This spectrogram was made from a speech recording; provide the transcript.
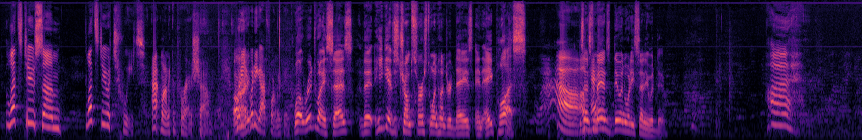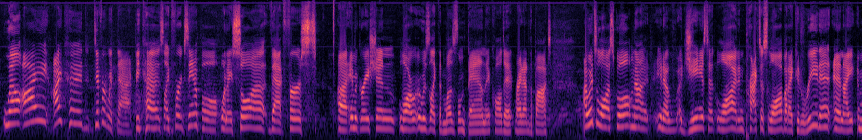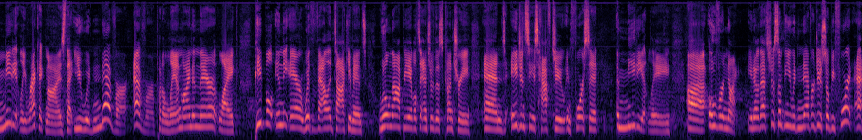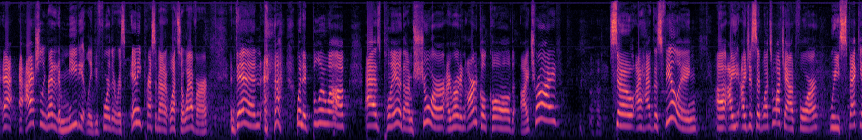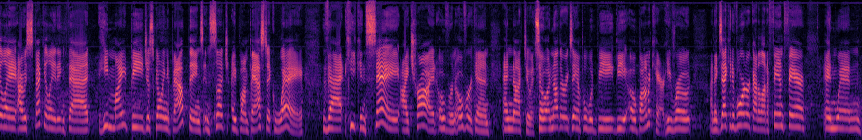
let's do some. Let's do a tweet at Monica Perez Show. What, do you, what do you got for me, B? Well, Ridgway says that he gives Trump's first 100 days an A plus. Wow. He says the man's doing what he said he would do. Uh, Well, I I could differ with that because, like, for example, when I saw that first uh, immigration law, it was like the Muslim ban they called it right out of the box. I went to law school. I'm not, you know, a genius at law. I didn't practice law, but I could read it, and I immediately recognized that you would never, ever put a landmine in there. Like people in the air with valid documents will not be able to enter this country, and agencies have to enforce it immediately uh, overnight. You know, that's just something you would never do. So before it, I, I actually read it immediately before there was any press about it whatsoever. And then when it blew up as planned, I'm sure, I wrote an article called I Tried. So I had this feeling. Uh, I, I just said what to watch out for. We speculate. I was speculating that he might be just going about things in such a bombastic way that he can say "I tried" over and over again and not do it. So another example would be the Obamacare. He wrote an executive order, got a lot of fanfare, and when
